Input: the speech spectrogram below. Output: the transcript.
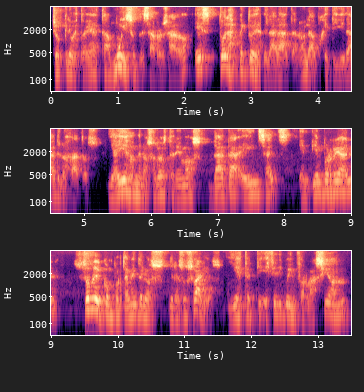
yo creo que todavía está muy subdesarrollado, es todo el aspecto de, la data, ¿no? la objetividad de los datos. Y ahí es donde nosotros tenemos data e insights en tiempo real sobre el comportamiento de los, de los usuarios. Y este, este tipo de información,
